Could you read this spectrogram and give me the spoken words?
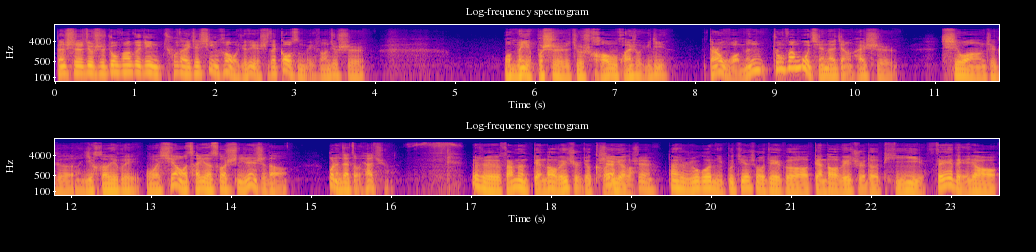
但是就是中方最近出台一些信号，我觉得也是在告诉美方，就是我们也不是就是毫无还手余地。当然，我们中方目前来讲还是。希望这个以和为贵。我希望我采取的措施，你认识到不能再走下去了。就是咱们点到为止就可以了。是。但是如果你不接受这个点到为止的提议，非得要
